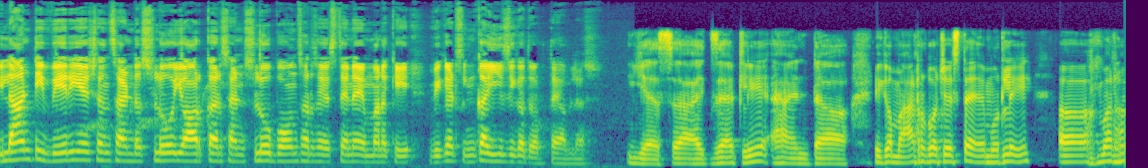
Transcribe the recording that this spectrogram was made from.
ఇలాంటి variations and slow yorkers and slow bouncers వేస్తేనే మనకి వికెట్స్ ఇంకా ఈజీగా దొరుకుతాయి అభిలాష్. ఎస్ ఎగ్జాక్ట్లీ అండ్ ఇక మ్యాటర్కి వచ్చేస్తే మురళి uh, మనం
